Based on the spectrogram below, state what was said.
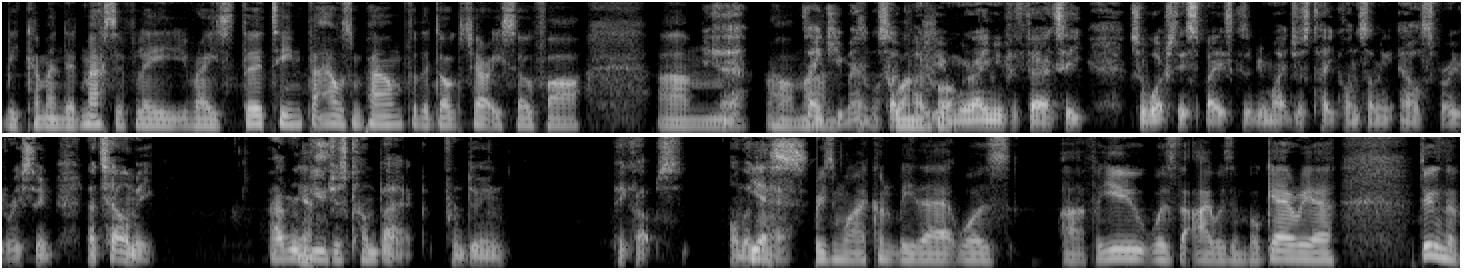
be commended massively. You raised thirteen thousand pound for the dogs charity so far. Um, yeah. Oh, man, Thank you, man. So kind of you. And we're aiming for thirty. So watch this space because we might just take on something else very, very soon. Now, tell me, haven't yes. you just come back from doing pickups on the yes. The reason why I couldn't be there was uh, for you was that I was in Bulgaria doing the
